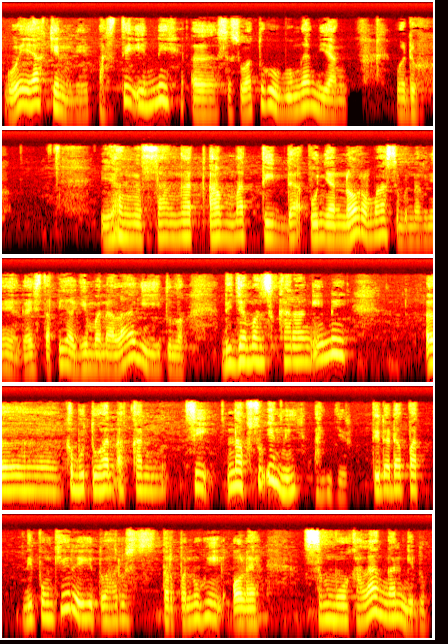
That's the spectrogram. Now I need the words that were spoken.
gue yakin nih pasti ini uh, sesuatu hubungan yang waduh yang sangat amat tidak punya norma sebenarnya ya guys. Tapi ya gimana lagi gitu loh. Di zaman sekarang ini uh, kebutuhan akan si nafsu ini anjir tidak dapat dipungkiri gitu. Harus terpenuhi oleh semua kalangan gitu.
